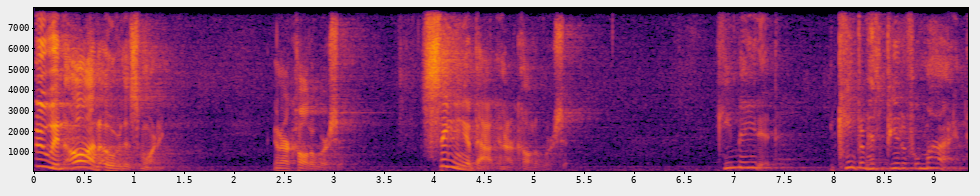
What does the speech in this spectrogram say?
oohing on over this morning in our call to worship, singing about in our call to worship. He made it. It came from His beautiful mind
